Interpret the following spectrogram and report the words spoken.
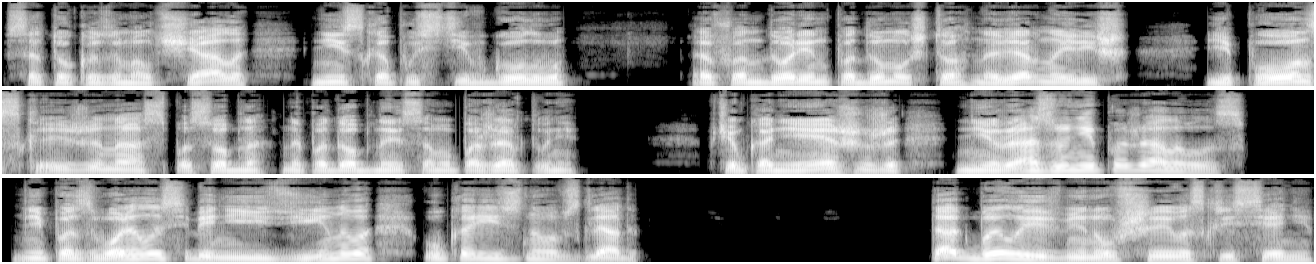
Сатоко замолчала, низко опустив голову, а Фандорин подумал, что, наверное, лишь японская жена способна на подобное самопожертвование. Причем, конечно же, ни разу не пожаловалась, не позволила себе ни единого укоризненного взгляда. Так было и в минувшее воскресенье.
